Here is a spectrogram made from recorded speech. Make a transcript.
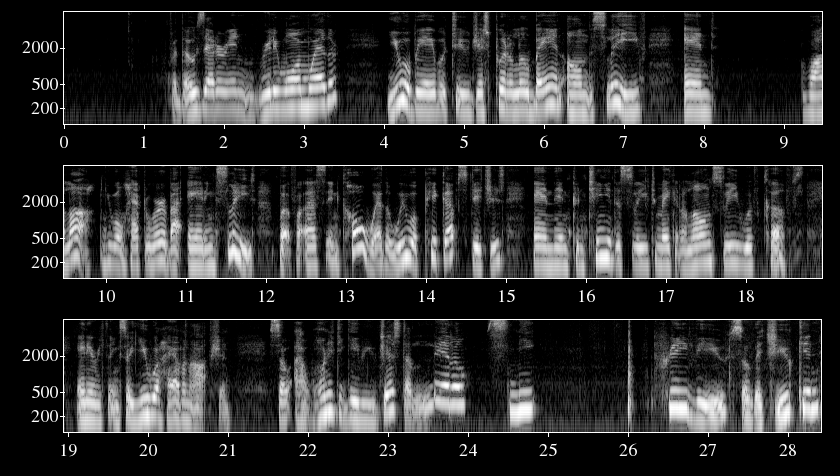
for those that are in really warm weather, you will be able to just put a little band on the sleeve and voila, you won't have to worry about adding sleeves. But for us in cold weather, we will pick up stitches and then continue the sleeve to make it a long sleeve with cuffs and everything. So you will have an option. So I wanted to give you just a little sneak preview so that you can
